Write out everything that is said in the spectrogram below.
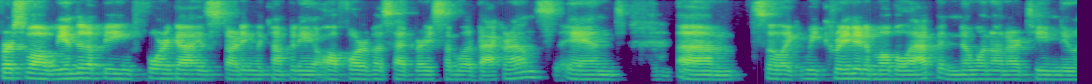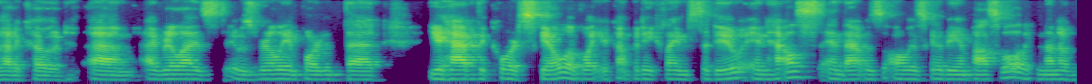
first of all, we ended up being four guys starting the company. All four of us had very similar backgrounds. And mm-hmm. um, so, like, we created a mobile app, and no one on our team knew how to code. Um, I realized it was really important that you have the core skill of what your company claims to do in house, and that was always going to be impossible. Like none of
